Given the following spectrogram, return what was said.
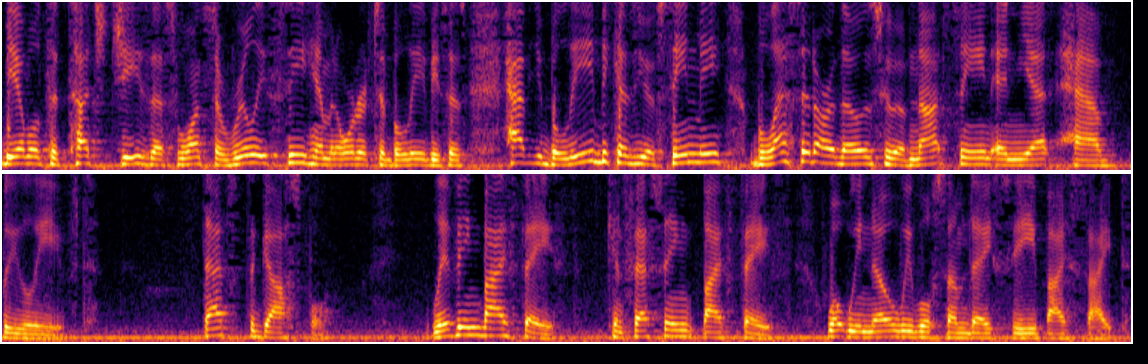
be able to touch Jesus, wants to really see him in order to believe, he says, Have you believed because you have seen me? Blessed are those who have not seen and yet have believed. That's the gospel. Living by faith, confessing by faith what we know we will someday see by sight.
